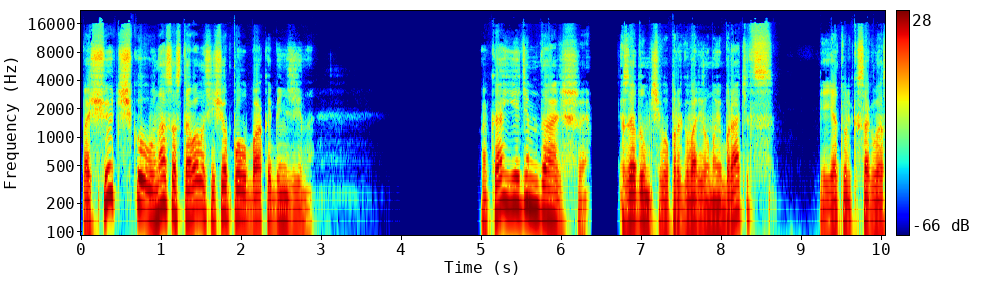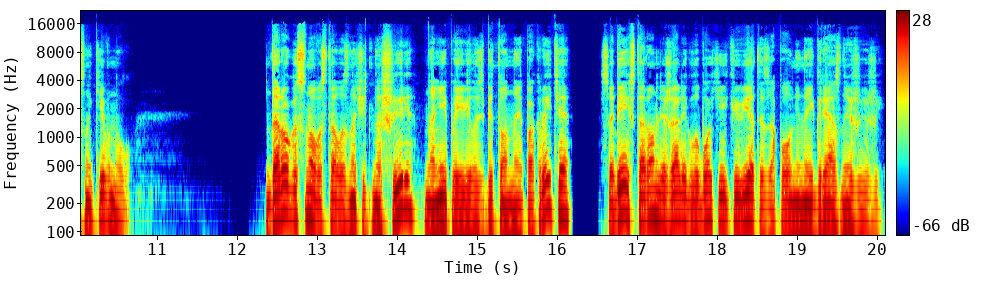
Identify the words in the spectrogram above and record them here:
по счетчику у нас оставалось еще полбака бензина. «Пока едем дальше», — задумчиво проговорил мой братец, и я только согласно кивнул. Дорога снова стала значительно шире, на ней появилось бетонное покрытие, с обеих сторон лежали глубокие кюветы, заполненные грязной жижей.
